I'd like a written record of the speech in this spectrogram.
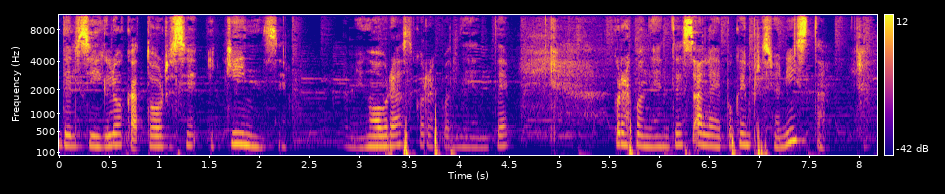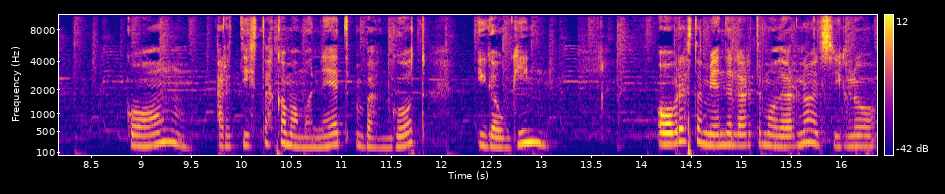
del siglo XIV y XV, también obras correspondientes, correspondientes a la época impresionista, con artistas como Monet, Van Gogh y Gauguin. Obras también del arte moderno del siglo,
